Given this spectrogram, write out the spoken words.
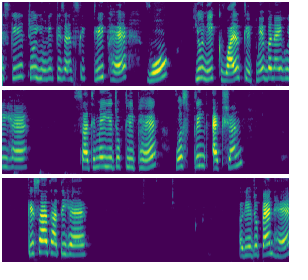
इसकी जो यूनिक डिज़ाइन की क्लिप है, वो यूनिक वायर क्लिप में बनाई हुई है। साथ ही में ये जो क्लिप है, वो स्प्रिंग एक्शन के साथ आती है। और ये जो पेन है,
